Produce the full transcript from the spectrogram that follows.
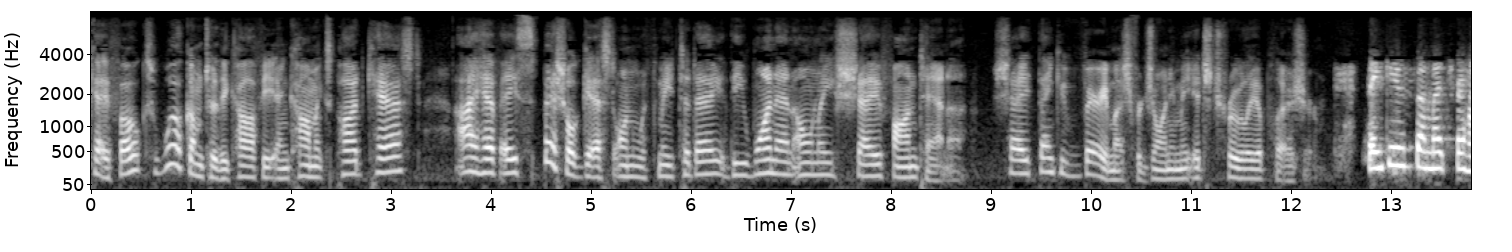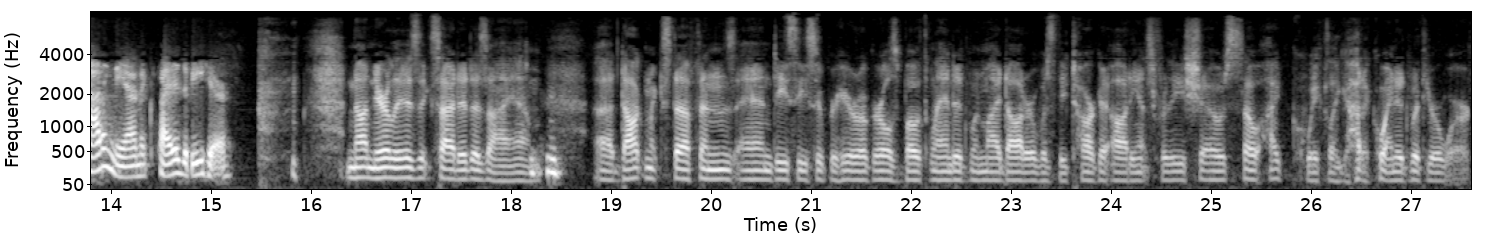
Okay, folks, welcome to the Coffee and Comics Podcast. I have a special guest on with me today, the one and only Shea Fontana. Shea, thank you very much for joining me. It's truly a pleasure. Thank you so much for having me. I'm excited to be here. Not nearly as excited as I am. Uh, Doc McStuffins and DC Superhero Girls both landed when my daughter was the target audience for these shows, so I quickly got acquainted with your work.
